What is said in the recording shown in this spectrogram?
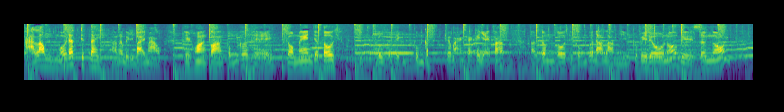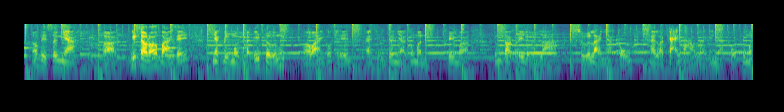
hạ long ngói đất trước đây mà nó bị bại màu thì hoàn toàn cũng có thể comment cho tôi tôi có thể cung cấp các bạn các cái giải pháp. Ờ, Ở trong tôi thì cũng có đã làm nhiều cái video nói về sơn ngói, nói về sơn nhà. Và biết đâu đó bạn sẽ nhặt được một ý tưởng mà bạn có thể cải thiện cho nhà của mình khi mà chúng ta có ý định là sửa lại nhà cũ hay là cải tạo lại cái nhà cũ của mình.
